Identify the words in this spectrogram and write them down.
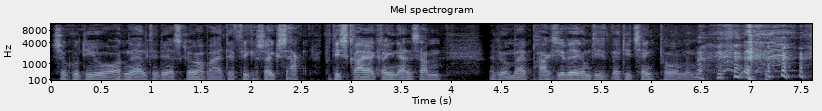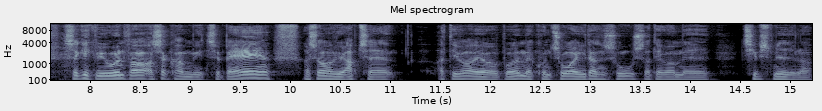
så kunne de jo ordne alt det der skrivearbejde. Det fik jeg så ikke sagt, for de skreg og grin alle sammen. Og det var meget praktisk. Jeg ved ikke, om de, hvad de tænkte på, men så gik vi udenfor, og så kom vi tilbage, og så var vi optaget. Og det var jo både med kontor i Idrættens Hus, og det var med tipsmidler,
